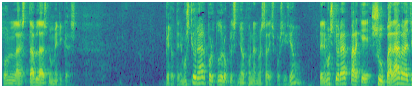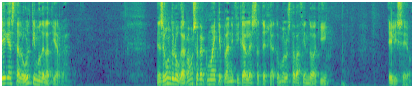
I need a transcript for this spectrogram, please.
con las tablas numéricas. Pero tenemos que orar por todo lo que el Señor pone a nuestra disposición. Tenemos que orar para que su palabra llegue hasta lo último de la tierra. En segundo lugar, vamos a ver cómo hay que planificar la estrategia, cómo lo estaba haciendo aquí Eliseo.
